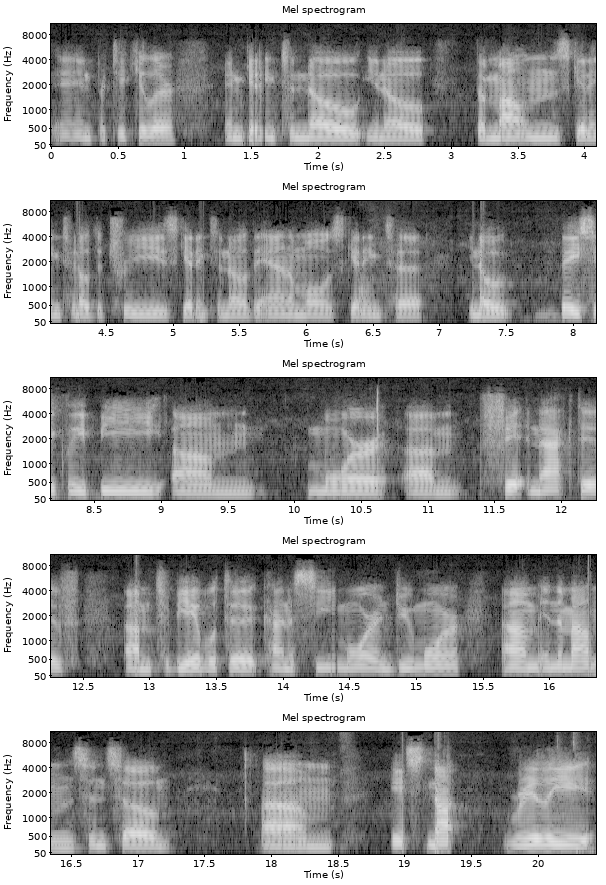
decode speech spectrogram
in particular, and getting to know you know the mountains, getting to know the trees, getting to know the animals, getting to you know basically be um, more um, fit and active um, to be able to kind of see more and do more um, in the mountains. And so um, it's not really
